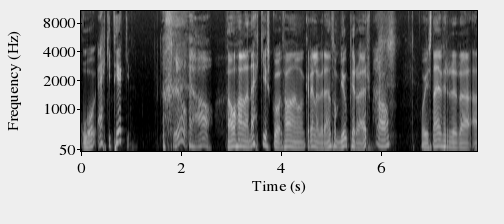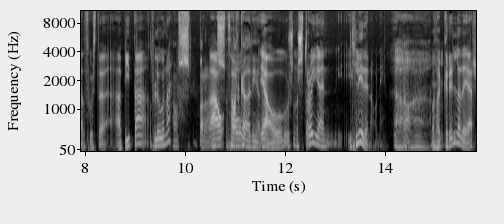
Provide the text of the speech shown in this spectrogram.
Og ekki tekin. Já, Já, þá hafði hann ekki sko, þá hafði hann greinlega verið ennþá mjög pyrraður já. Og í snæði fyrir að, að, þú veist, að býta fluguna Þá sparkaði hann í hann já, og svona strauja henn í hliðin á já. og það grillaði er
